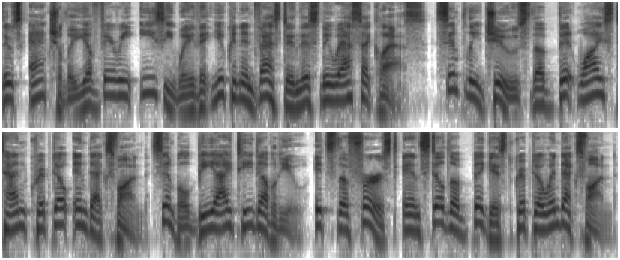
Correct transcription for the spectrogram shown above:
There's actually a very easy way that you can invest in this new asset class. Simply choose the Bitwise 10 Crypto Index Fund, symbol BITW. It's the first and still the biggest crypto index fund.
